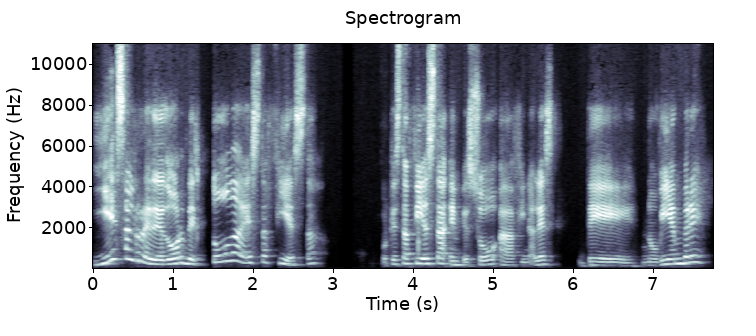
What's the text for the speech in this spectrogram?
Y es alrededor de toda esta fiesta, porque esta fiesta empezó a finales de noviembre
